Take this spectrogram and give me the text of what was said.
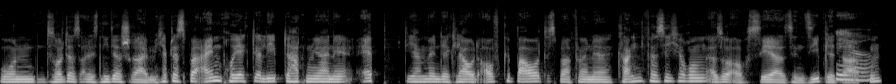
und sollte das alles niederschreiben. Ich habe das bei einem Projekt erlebt, da hatten wir eine App, die haben wir in der Cloud aufgebaut. Das war für eine Krankenversicherung, also auch sehr sensible Daten. Ja.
